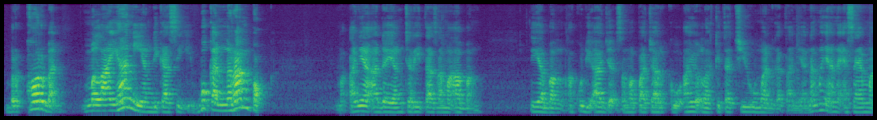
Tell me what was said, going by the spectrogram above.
berkorban, melayani yang dikasihi, bukan ngerampok. Makanya ada yang cerita sama abang. Iya bang, aku diajak sama pacarku, ayolah kita ciuman katanya. Namanya anak SMA,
